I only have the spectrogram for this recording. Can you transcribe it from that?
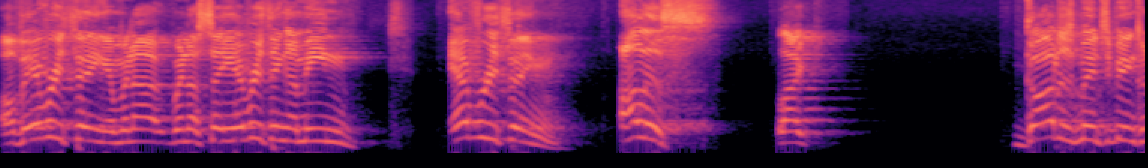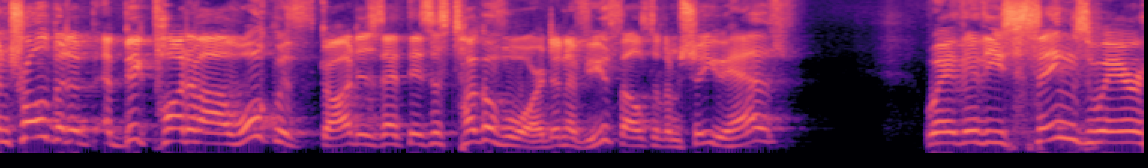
of everything. And when I when I say everything, I mean everything. Alles. Like God is meant to be in control, but a, a, big part of our walk with God is that there's this tug of war. I don't know if you felt it, I'm sure you have, where there are these things where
